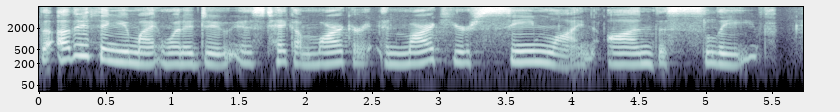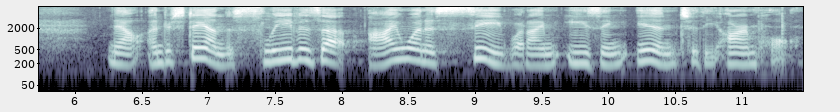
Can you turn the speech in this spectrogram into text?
The other thing you might want to do is take a marker and mark your seam line on the sleeve. Now understand the sleeve is up. I want to see what I'm easing into the armhole.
